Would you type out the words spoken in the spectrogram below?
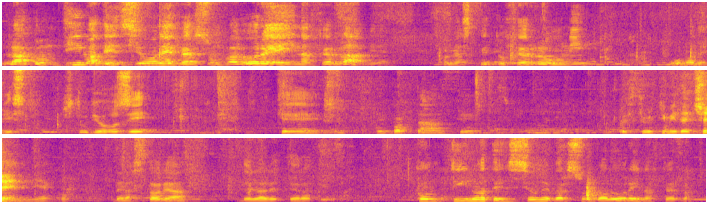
la continua tensione verso un valore inafferrabile, come ha scritto Ferroni, uno degli studiosi che sono importanti in questi ultimi decenni ecco, della storia della letteratura. Continua tensione verso un valore inafferrato.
